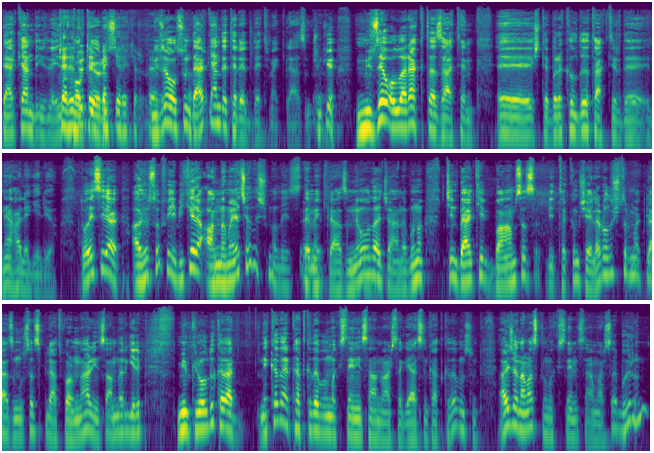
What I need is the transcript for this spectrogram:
derken de Tereddüt korkuyoruz. etmek gerekir. Evet. Müze olsun derken de tereddüt etmek lazım. Çünkü müze olarak da zaten e, işte bırakıldığı takdirde ne hale geliyor. Dolayısıyla Ayasofya'yı bir kere anlamaya çalışmalıyız demek lazım. Ne olacağını. Bunu için belki bağımsız bir takım şeyler oluşturmak lazım. Uluslararası platformlar insanları gelip mümkün olduğu kadar ne kadar katkıda bulunmak isteyen insan varsa gelsin katkıda bulunsun. Ayrıca namaz kılmak isteyen insan varsa buyurun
